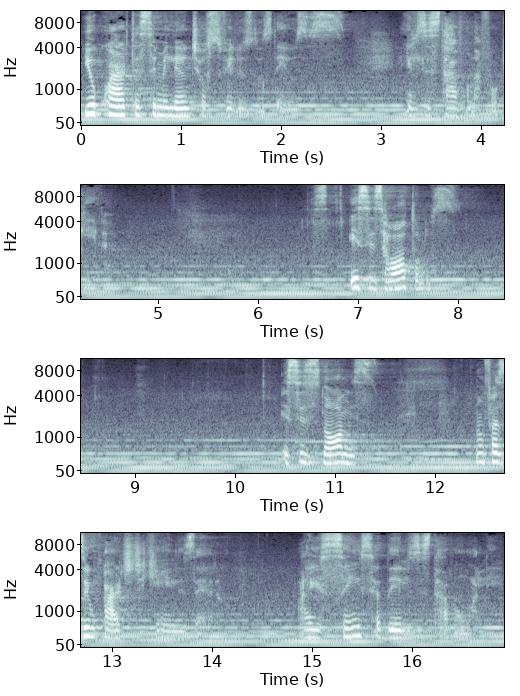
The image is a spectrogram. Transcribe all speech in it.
E o quarto é semelhante aos filhos dos deuses. Eles estavam na fogueira. Esses rótulos, esses nomes, não faziam parte de quem eles eram. A essência deles estavam ali.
